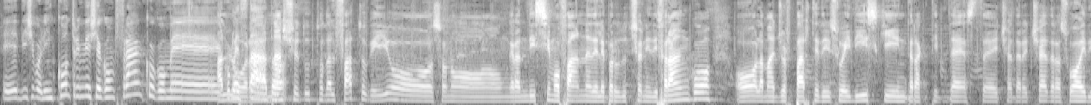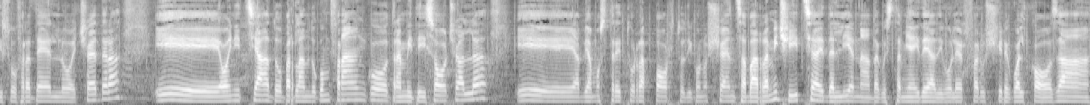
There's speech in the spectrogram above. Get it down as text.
e dicevo, l'incontro invece con Franco come è Allora, stato? nasce tutto dal fatto che io sono un grandissimo fan delle produzioni di Franco, ho la maggior parte dei suoi dischi, Interactive Test, eccetera, eccetera, suoi di suo fratello, eccetera, e ho iniziato parlando con Franco tramite i social e abbiamo stretto un rapporto di conoscenza barra amicizia e da lì è nata questa mia idea di voler far uscire qualcosa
